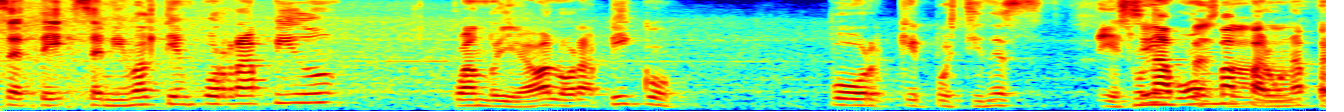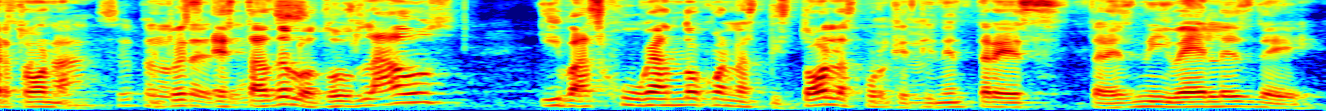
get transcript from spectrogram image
se, te- se me iba el tiempo rápido cuando llegaba la hora pico. Porque pues tienes... Es Sí, una pues, bomba no, para no. una persona. Ajá, sí, no Entonces estás de los dos lados y vas jugando con las pistolas porque tienen tres, tres niveles de,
